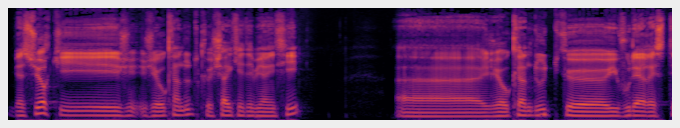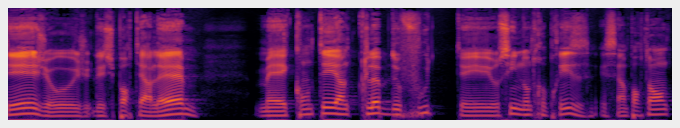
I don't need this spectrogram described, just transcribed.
Bien sûr qu'ils. j'ai- aucun doute que Schalke était bien ici. Euh, j'ai aucun doute qu'il voulait rester. Les supporters l'aiment. Mais quand un club de foot, tu aussi une entreprise. Et c'est important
